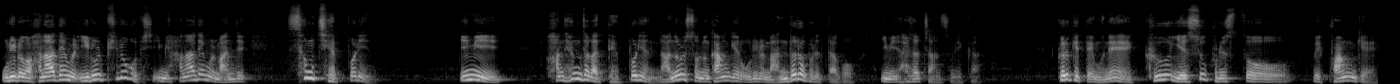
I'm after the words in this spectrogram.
우리가 하나됨을 이룰 필요가 없이 이미 하나됨을 만지 성취해버린 이미 한 형제가 돼버린 나눌 수 없는 관계로 우리를 만들어 버렸다고 이미 하셨지 않습니까? 그렇기 때문에 그 예수 그리스도의 관계,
